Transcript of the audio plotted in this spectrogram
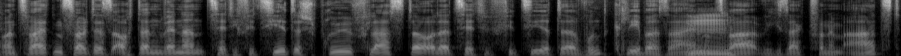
und zweitens sollte es auch dann, wenn dann zertifiziertes Sprühpflaster oder zertifizierter Wundkleber sein, Mhm. und zwar wie gesagt von einem Arzt.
